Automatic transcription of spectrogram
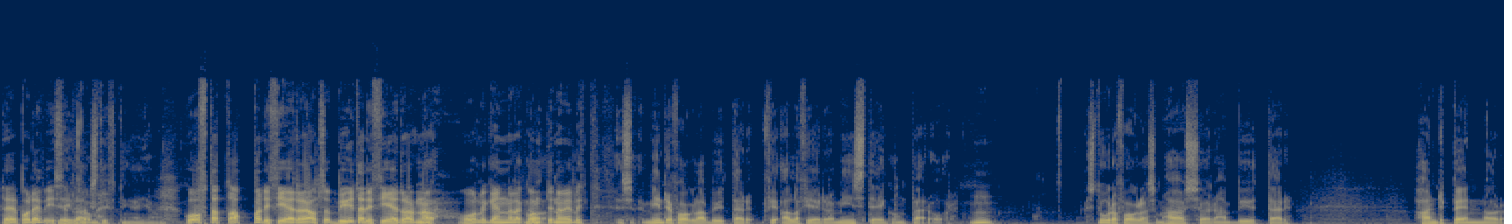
det är på det viset? Det är lagstiftningen, ja. Hur ofta tappar de fjädrar, alltså byter de fjädrarna ja. årligen eller kontinuerligt? Mindre fåglar byter alla fjädrar minst en gång per år. Mm. Stora fåglar som havsörnar byter handpennor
